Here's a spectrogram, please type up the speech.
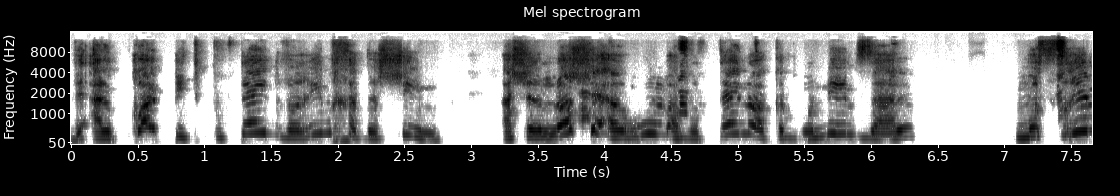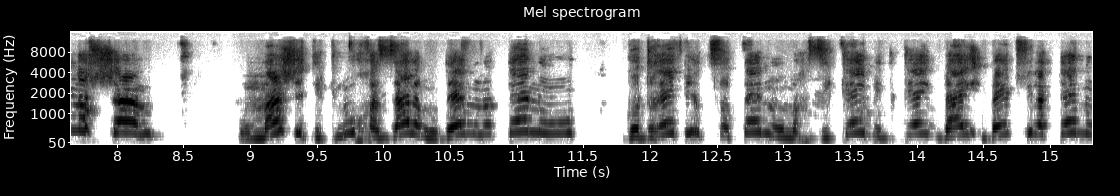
ועל כל פטפוטי דברים חדשים, אשר לא שערום אבותינו הקדמונים ז"ל, מוסרים נפשם ומה שתקנו חז"ל עמודי אמונתנו, גודרי פרצותינו, מחזיקי בדקי בית, בית תפילתנו,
